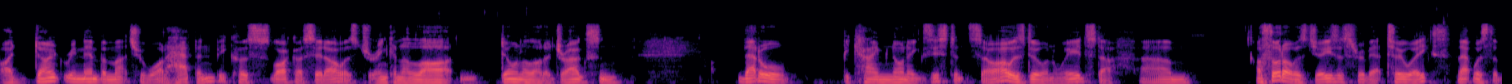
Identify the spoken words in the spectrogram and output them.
I don't remember much of what happened because, like I said, I was drinking a lot and doing a lot of drugs, and that all became non existent. So I was doing weird stuff. Um, I thought I was Jesus for about two weeks. That was the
